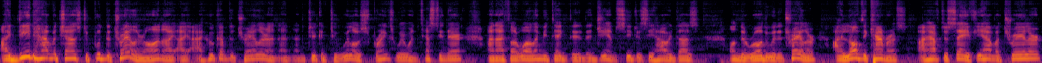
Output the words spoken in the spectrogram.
I did have a chance to put the trailer on. I, I, I hooked up the trailer and, and, and took it to Willow Springs. We went testing there. And I thought, well, let me take the, the GMC to see how it does on the road with the trailer. I love the cameras. I have to say, if you have a trailer,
